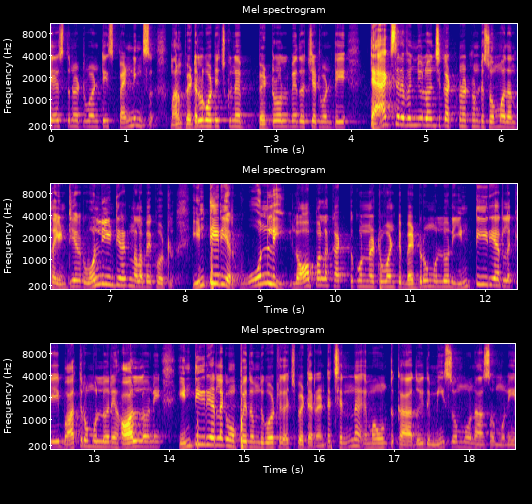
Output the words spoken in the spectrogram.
చేస్తున్నటువంటి స్పెండింగ్స్ మనం పెట్రోల్ కొట్టించుకునే పెట్రోల్ మీద వచ్చేటువంటి ట్యాక్స్ రెవెన్యూలోంచి కట్టుకున్నటువంటి సొమ్ము అదంతా ఇంటీరియర్ ఓన్లీ ఇంటీరియర్ నలభై కోట్లు. ఇంటీరియర్ ఓన్లీ లోపల కట్టుకున్నటువంటి బెడ్రూముల్లోని ఇంటీరియర్లకి బాత్రూముల్లో బాత్రూముల్లోని హాల్లోని ఇంటీరియర్లకు ముప్పై తొమ్మిది కోట్లు ఖర్చు పెట్టారంటే చిన్న అమౌంట్ కాదు. ఇది మీ సొమ్ము నా సొమ్ముని.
